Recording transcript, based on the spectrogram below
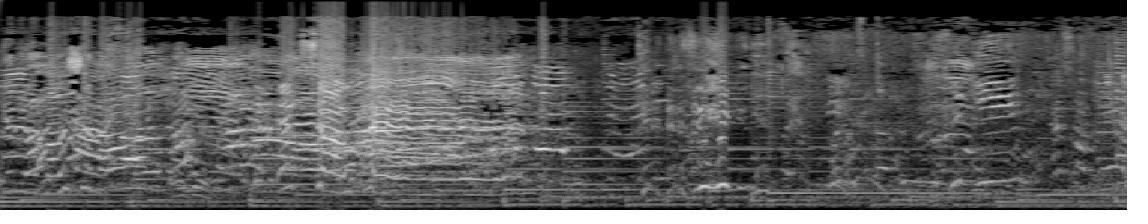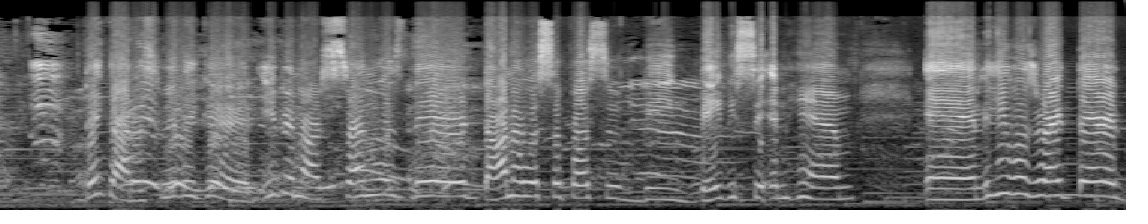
getting emotional? It's okay. they got us really good. Even our son was there. Donna was supposed to be babysitting him. And he was right there.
